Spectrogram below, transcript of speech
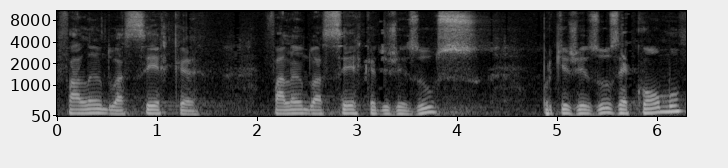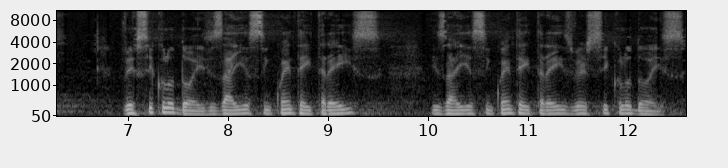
falando acerca falando acerca de Jesus, porque Jesus é como versículo 2, Isaías 53, Isaías 53, versículo 2.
